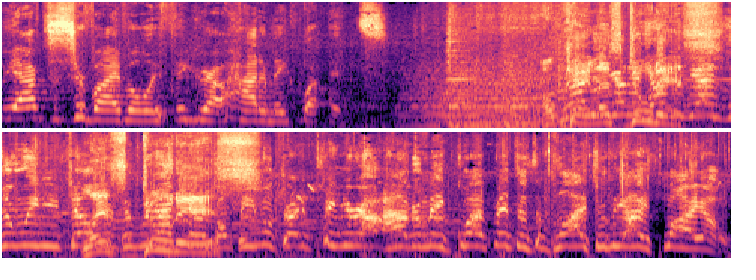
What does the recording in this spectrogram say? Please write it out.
We have to survive while we figure out how to make weapons. Okay, Now let's do this. again, so we need Let's do this. People trying to figure out how to make weapons and supplies for the ice biome.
